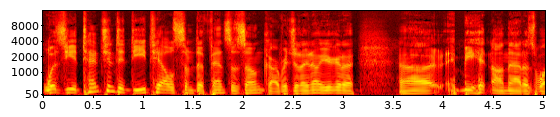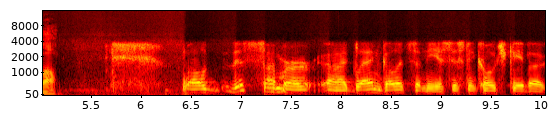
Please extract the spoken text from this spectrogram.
was the attention to detail some defensive zone coverage, and I know you're going to uh, be hitting on that as well. Well, this summer, uh, Glenn Gulutzan, the assistant coach, gave a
